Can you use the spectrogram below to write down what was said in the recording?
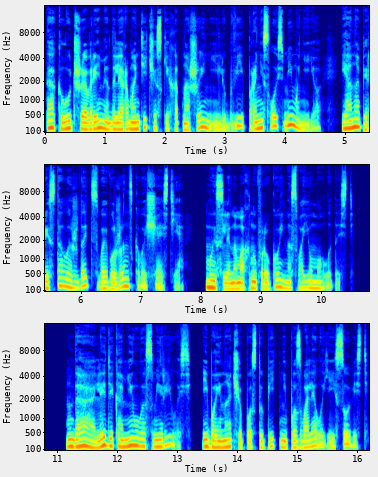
Так лучшее время для романтических отношений и любви пронеслось мимо нее, и она перестала ждать своего женского счастья, мысленно махнув рукой на свою молодость. Да, леди Камилла смирилась, ибо иначе поступить не позволяла ей совесть,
